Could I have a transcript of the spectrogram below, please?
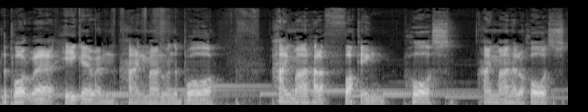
The part where Hager and Hangman were in the bar. Hangman had a fucking horse. Hangman had a horse.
